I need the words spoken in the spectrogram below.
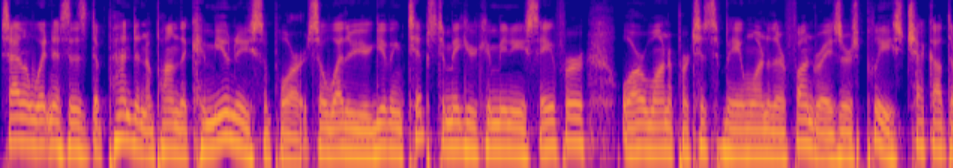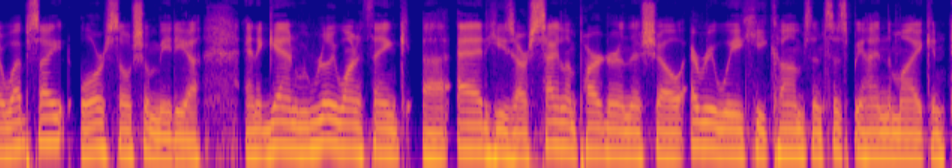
Silent Witness is dependent upon the community support. So whether you're giving tips to make your community safer or want to participate in one of their fundraisers, please check out their website website or social media. And again, we really want to thank uh, Ed. He's our silent partner in this show. Every week he comes and sits behind the mic and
